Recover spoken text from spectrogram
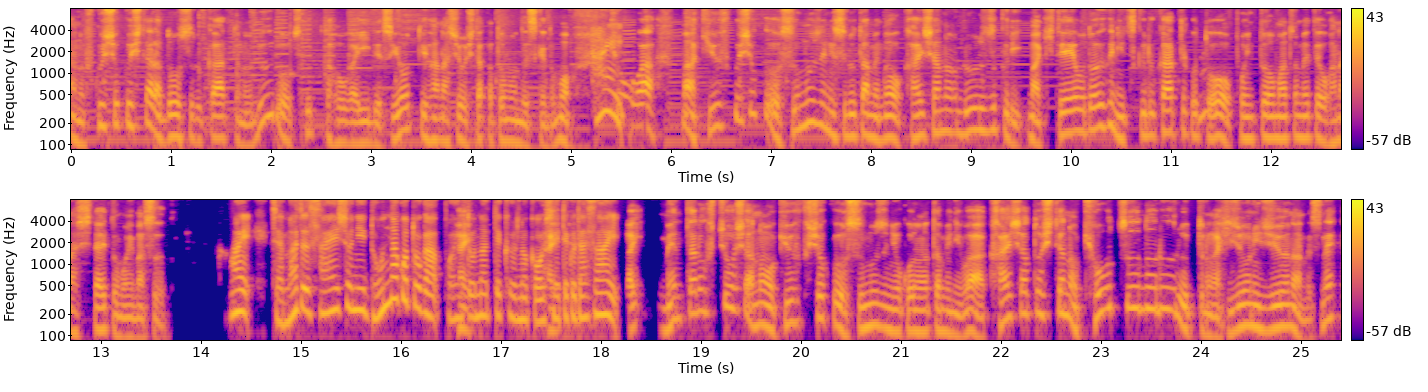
あの復職したらどうするかっていうのルールを作った方がいいですよっていう話をしたかと思うんですけども、はい、今日は、まあ、休復職をスムーズにするための会社のルール作り、まあ、規定をどういうふうに作るかってことをポイントをまとめてお話ししたいと思います。はい。じゃあ、まず最初にどんなことがポイントになってくるのか教えてください。はい。はい、メンタル不調者の給付職をスムーズに行うためには、会社としての共通のルールっていうのが非常に重要なんですね。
